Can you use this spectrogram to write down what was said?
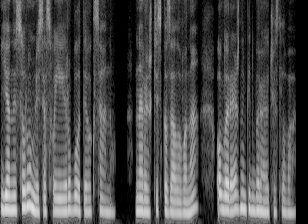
Я не соромлюся своєї роботи, Оксано, нарешті сказала вона, обережно підбираючи слова.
